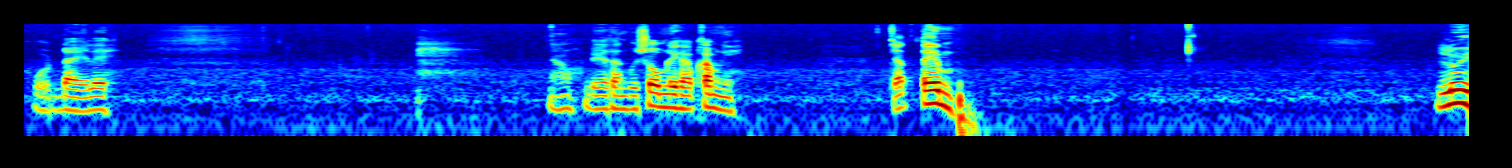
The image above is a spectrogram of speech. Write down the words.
โหดใดเลยเอาเดี๋ยวท่านผู้ชมเลยครับคำนี้ จัดเต็ม ลุย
